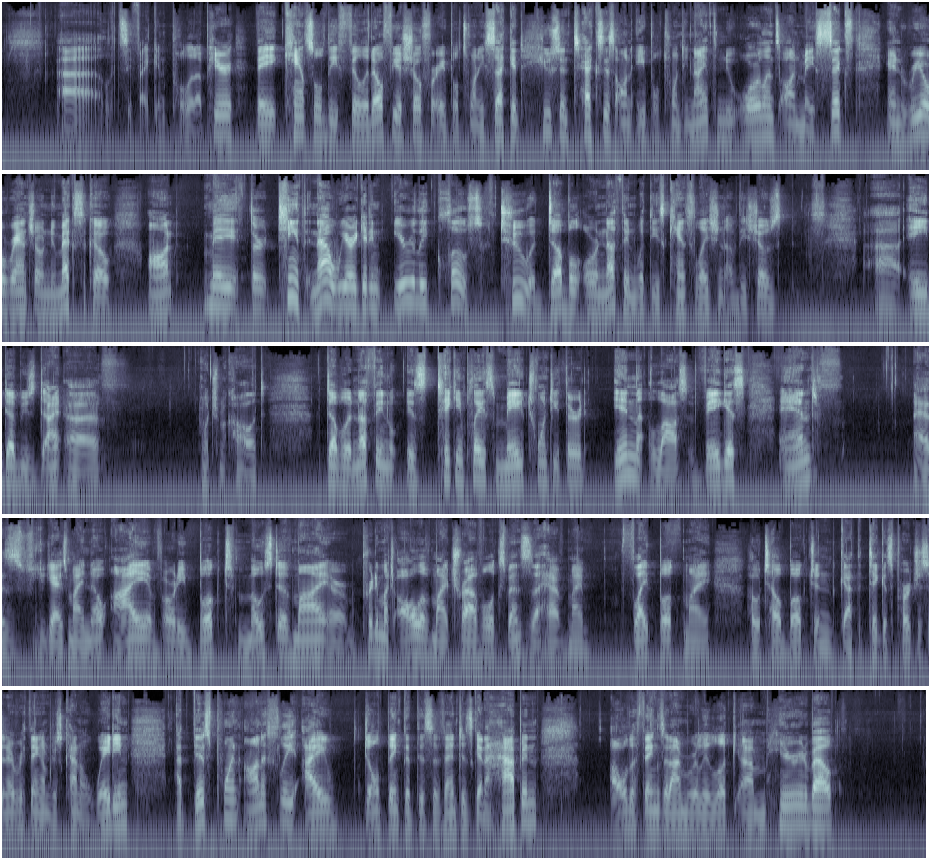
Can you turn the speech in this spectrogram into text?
uh, let's see if I can pull it up here. They canceled the Philadelphia show for April 22nd, Houston, Texas on April 29th, New Orleans on May 6th, and Rio Rancho, New Mexico on May 13th. Now we are getting eerily close to a double or nothing with these cancellation of these shows. Uh, AEW's uh, what you call it, double or nothing is taking place May 23rd in Las Vegas, and as you guys might know, I have already booked most of my, or pretty much all of my travel expenses. I have my flight booked, my hotel booked, and got the tickets purchased and everything. I'm just kind of waiting. At this point, honestly, I don't think that this event is going to happen. All the things that I'm really look, I'm hearing about.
